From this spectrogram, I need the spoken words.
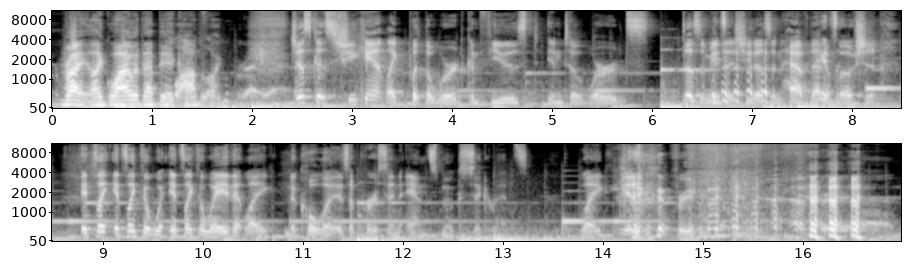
Right? Like, why would that be a Problem. conflict? Right. Yeah. Just because she can't like put the word confused into words doesn't mean that she doesn't have that emotion. It's like it's like the way, it's like the way that like Nicola is a person and smokes cigarettes. Like you know, for, for, um,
